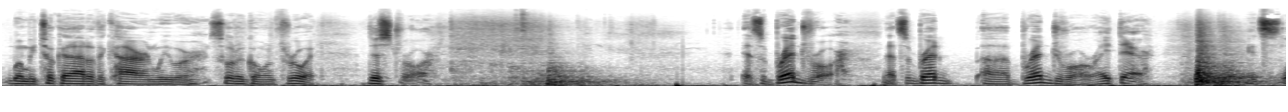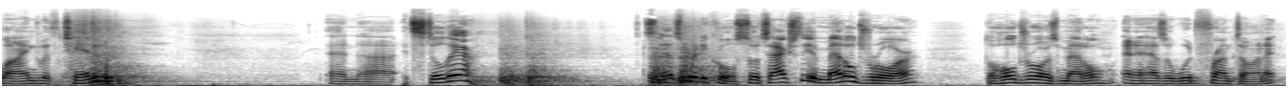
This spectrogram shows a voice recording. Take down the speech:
when we took it out of the car and we were sort of going through it. This drawer. It's a bread drawer. That's a bread uh, bread drawer right there. It's lined with tin, and uh, it's still there. So that's pretty cool. So it's actually a metal drawer. The whole drawer is metal, and it has a wood front on it,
